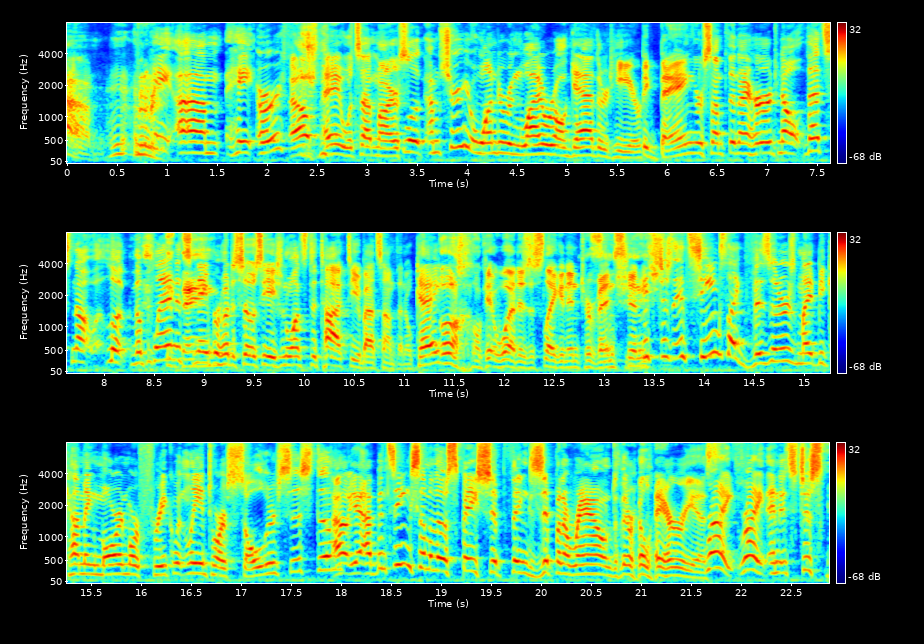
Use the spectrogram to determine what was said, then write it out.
hey, um, hey, Earth. Oh, hey, what's up, Mars? Look, I'm sure you're wondering why we're all gathered here. Big Bang or something I heard? No, that's not. Look, the Planet's Neighborhood Association wants to talk to you about something, okay? Ugh, okay, what? Is this like an intervention? It's just, it seems like visitors might be coming more and more frequently into our solar system. Oh, yeah, I've been seeing some of those spaceship things zipping around. They're hilarious. right, right, and it's just,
